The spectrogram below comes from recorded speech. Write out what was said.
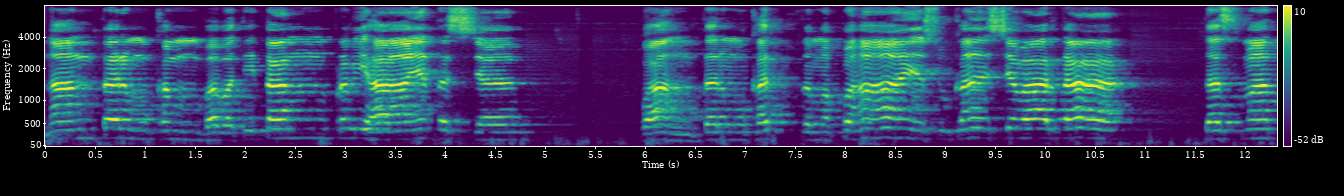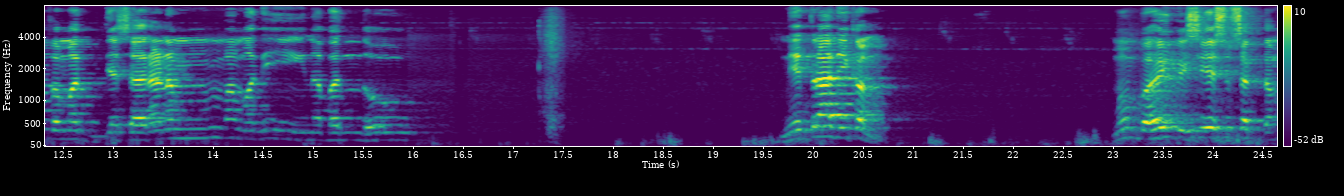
નાંતરમુખમ ભવતિ તાન પ્રવિહાય તસ્ય ક્વાંતર્મુખત્વમપહાય સુખસ્ય વાર્તા તસ્માत् ત્વમદ્ય શરણમ મમ દીનબંધો નેત્રાદિકમ મમ બહિર્વિશેષુ શક્તમ.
